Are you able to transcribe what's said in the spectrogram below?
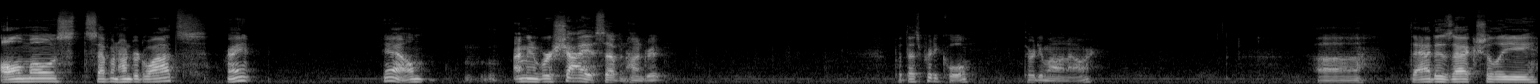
almost 700 watts, right? Yeah, um, I mean, we're shy of 700. But that's pretty cool. 30 mile an hour. Uh, that is actually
